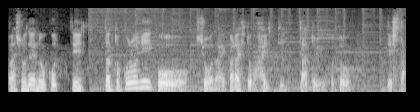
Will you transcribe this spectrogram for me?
場所で残っていったところに、こう、省内から人が入っていったということでした。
